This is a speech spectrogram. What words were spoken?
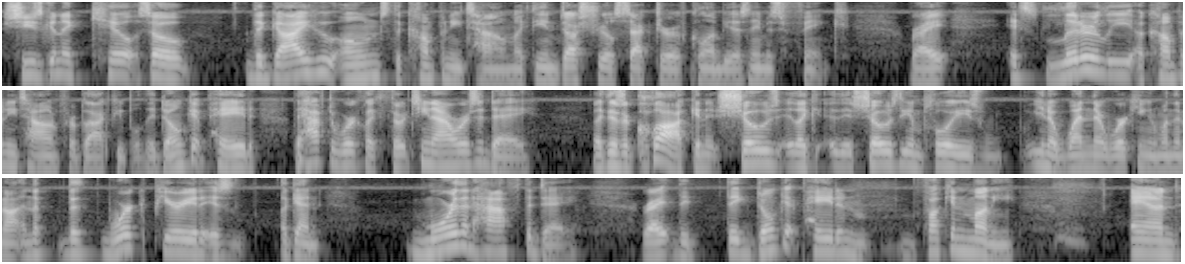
She's gonna kill. So the guy who owns the company town, like the industrial sector of Columbia, his name is Fink, right? It's literally a company town for black people. They don't get paid. They have to work like 13 hours a day. Like there's a clock and it shows like it shows the employees, you know, when they're working and when they're not. And the, the work period is again more than half the day, right? They they don't get paid in fucking money. And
